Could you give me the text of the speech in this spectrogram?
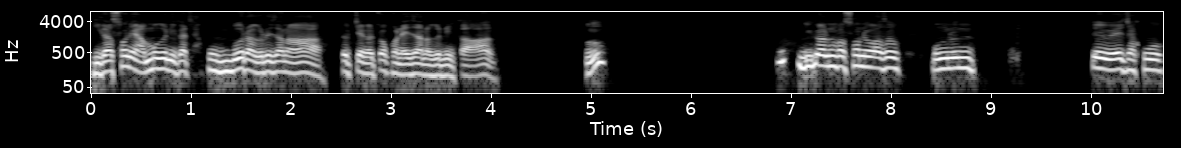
네가 손에 안 먹으니까 자꾸 뭐라 그러잖아. 겁쟁이가 쫓아내잖아. 그러니까. 응? 네가 얼마 손에 와서 먹는 데 왜 자꾸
